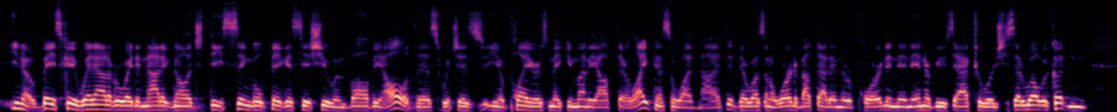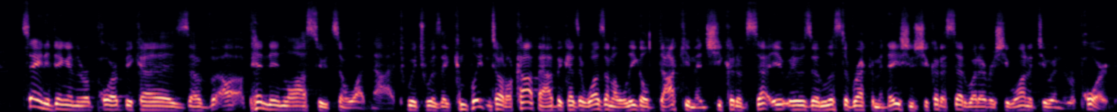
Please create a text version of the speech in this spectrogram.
you know, basically went out of her way to not acknowledge the single biggest issue involving all of this, which is, you know, players making money off their likeness and whatnot. There wasn't a word about that in the report. And in interviews afterwards, she said, well, we couldn't say anything in the report because of uh, pending lawsuits and whatnot, which was a complete and total cop out because it wasn't a legal document. She could have said it, it, was a list of recommendations. She could have said whatever she wanted to in the report.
